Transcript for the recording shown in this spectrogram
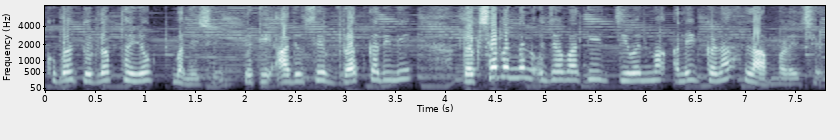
ખૂબ જ દુર્લભ સંયોગ બને છે. તેથી આ દિવસે વ્રત કરીને રક્ષાબંધન ઉજવવાથી જીવનમાં અનેક ગણા લાભ મળે છે.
